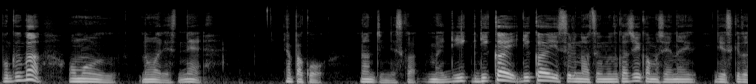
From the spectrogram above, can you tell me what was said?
僕が思うのはですね、やっぱこう、なんて言うんですか、まあ、理解、理解するのはすごい難しいかもしれないですけど、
